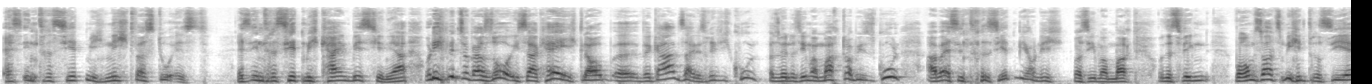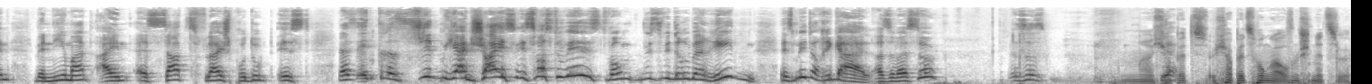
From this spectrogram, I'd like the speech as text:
es interessiert mich nicht, was du isst. Es interessiert mich kein bisschen, ja. Und ich bin sogar so, ich sag, hey, ich glaube, äh, vegan sein ist richtig cool. Also wenn das jemand macht, glaube ich, ist es cool. Aber es interessiert mich auch nicht, was jemand macht. Und deswegen, warum soll es mich interessieren, wenn jemand ein Ersatzfleischprodukt isst? Es interessiert mich ein Scheiß, ist was du willst. Warum müssen wir darüber reden? Ist mir doch egal. Also weißt du? Das ist, ich ja. habe jetzt, ich hab jetzt Hunger auf einen Schnitzel.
